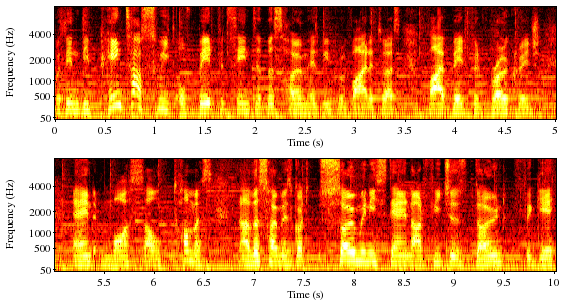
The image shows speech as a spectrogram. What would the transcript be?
within the penthouse suite of Bedford Centre. This home has been provided to us by Bedford Brokerage and Marcelle Thomas. Now, this home has got so many standout features. Don't forget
